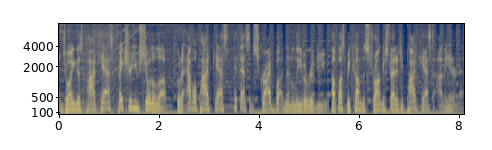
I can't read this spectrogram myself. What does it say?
Enjoying this podcast? Make sure you show the love. Go to Apple Podcasts, hit that subscribe button, and leave a review. Help us become the strongest strategy podcast on the internet.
